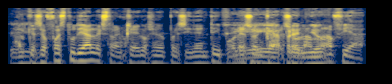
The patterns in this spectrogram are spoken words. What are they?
Sí. Al que se fue a estudiar al extranjero, señor presidente, y por Sí, eso aprendió- la mafia.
